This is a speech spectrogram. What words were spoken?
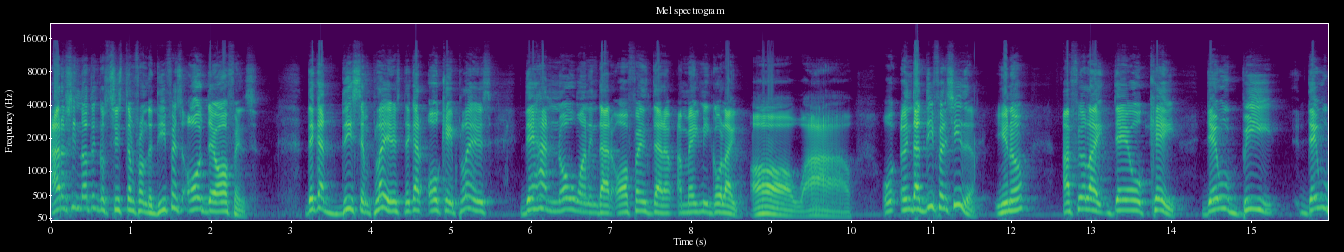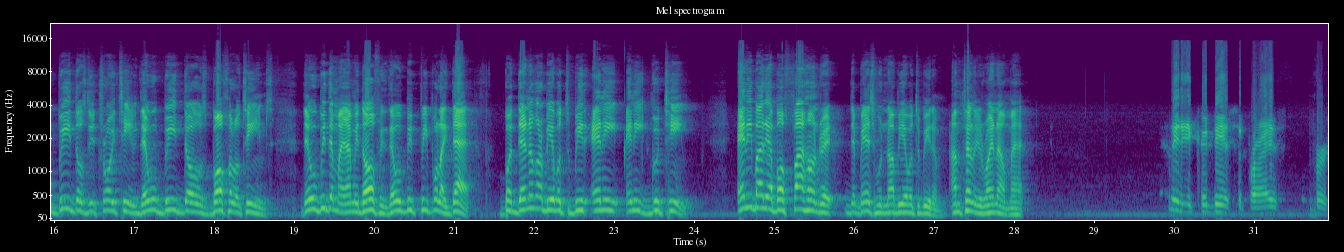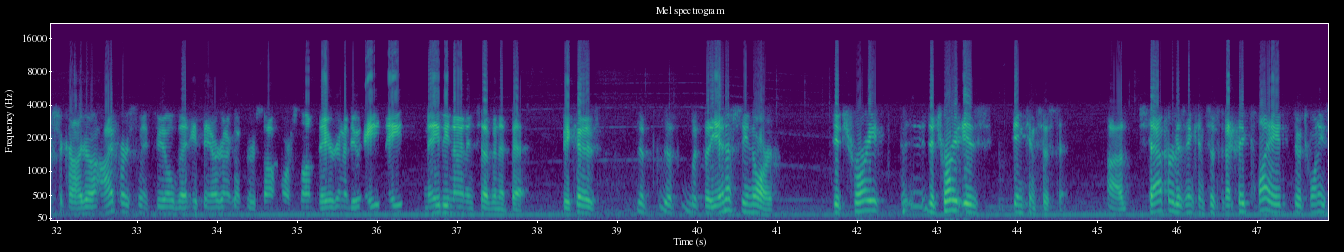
I don't see nothing consistent from the defense or the offense. They got decent players. They got okay players. They had no one in that offense that uh, make me go like, oh wow, or in that defense either. You know, I feel like they're okay. They will be. They will beat those Detroit teams. They will beat those Buffalo teams. They will beat the Miami Dolphins. They will be people like that. But they're not going to be able to beat any any good team. Anybody above 500, the Bears would not be able to beat them. I'm telling you right now, Matt. I mean, it could be a surprise for Chicago. I personally feel that if they are going to go through a sophomore slump, they are going to do eight and eight, maybe nine and seven at best. Because the, the, with the NFC North, Detroit, Detroit is inconsistent. Uh, Stafford is inconsistent. They played to a 27-27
